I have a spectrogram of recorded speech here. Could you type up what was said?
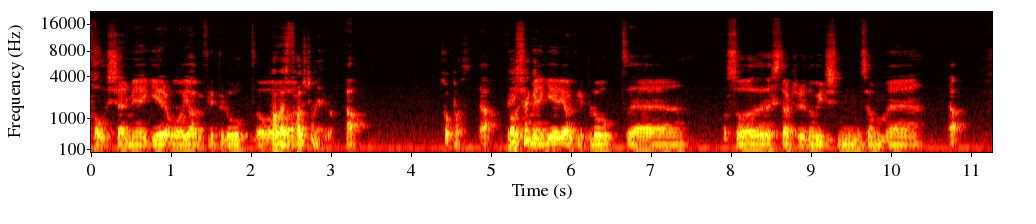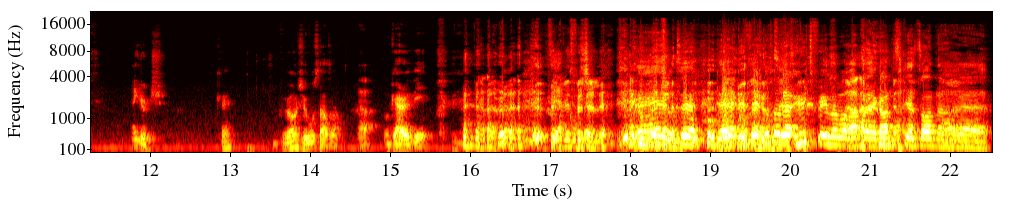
fallskjermjeger og jagerflypilot. Og, Har vært fallskjermjeger? Ja. Såpass? Ja, Det er ikke fallskjermjeger, jagerflypilot. Eh, og så starter du Norwegian som eh, Ja, det er kult. Ok. Bjørn Kjos, altså. Ja. Og Gary Vee. Det er litt forskjellig. Det er er utfyller hverandre ganske sånn her eh,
